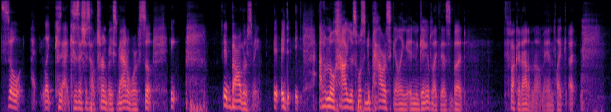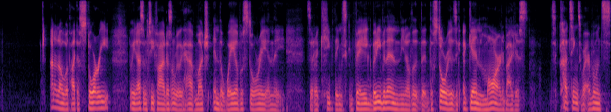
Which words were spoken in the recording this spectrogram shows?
So like cuz cuz that's just how turn-based battle works. So it it bothers me. It, it, it, I don't know how you're supposed to do power scaling in games like this, but fuck it, I don't know, man. Like, I, I don't know, with like a story. I mean, SMT5 doesn't really have much in the way of a story, and they sort of keep things vague. But even then, you know, the, the, the story is again marred by just cutscenes where everyone's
